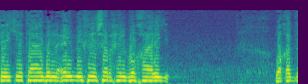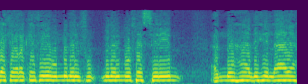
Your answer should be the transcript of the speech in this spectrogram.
في كتاب العلم في شرح البخاري. وقد ذكر كثير من من المفسرين أن هذه الآية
